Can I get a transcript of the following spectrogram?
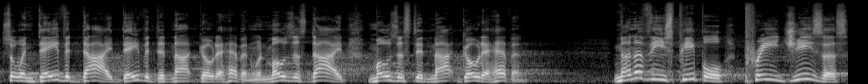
So when David died, David did not go to heaven. When Moses died, Moses did not go to heaven. None of these people pre Jesus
